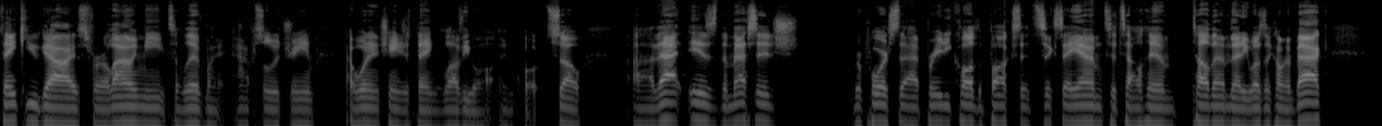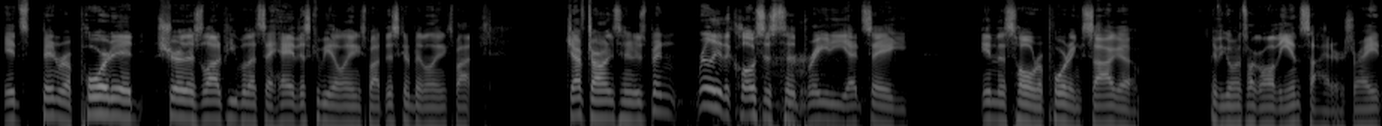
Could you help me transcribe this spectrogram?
Thank you guys for allowing me to live my absolute dream. I wouldn't change a thing. Love you all. End quote. So uh, that is the message. Reports that Brady called the Bucs at 6 a.m. to tell him, tell them that he wasn't coming back, it's been reported. Sure, there's a lot of people that say, "Hey, this could be a landing spot. This could be a landing spot." Jeff Darlington, who's been really the closest to Brady, I'd say, in this whole reporting saga. If you want to talk all the insiders, right?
